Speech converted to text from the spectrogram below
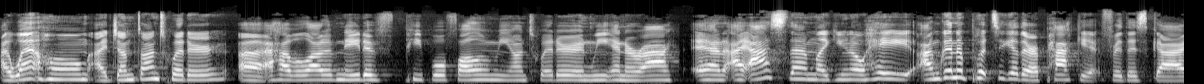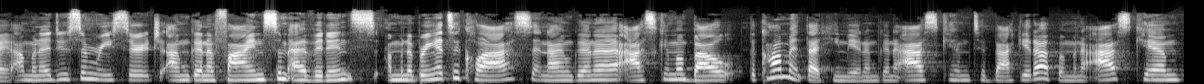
I went home, I jumped on Twitter. Uh, I have a lot of native people follow me on Twitter and we interact. And I asked them, like, you know, hey, I'm gonna put together a packet for this guy. I'm gonna do some research. I'm gonna find some evidence. I'm gonna bring it to class and I'm gonna ask him about the comment that he made. I'm gonna ask him to back it up. I'm gonna ask him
